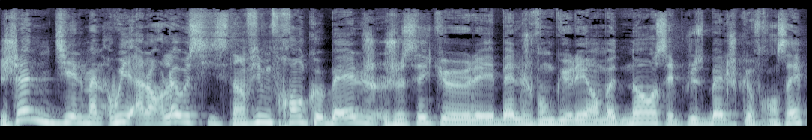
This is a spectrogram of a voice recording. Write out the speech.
Jeanne Dielman, oui alors là aussi c'est un film franco-belge, je sais que les Belges vont gueuler en mode non c'est plus belge que français,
